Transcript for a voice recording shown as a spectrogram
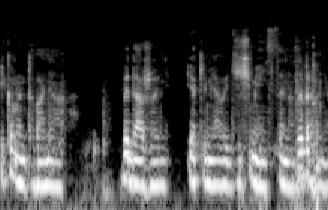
i komentowania wydarzeń, jakie miały dziś miejsce na zebraniu.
